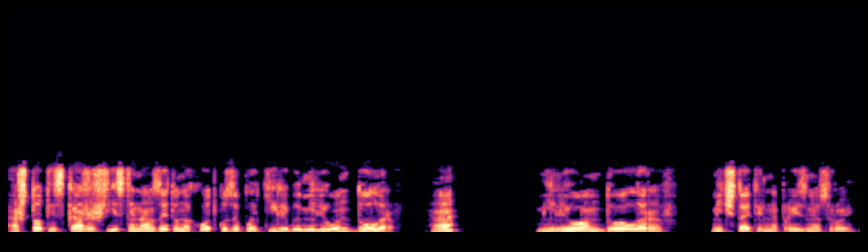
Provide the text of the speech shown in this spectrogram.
А что ты скажешь, если нам за эту находку заплатили бы миллион долларов, а? Миллион долларов, мечтательно произнес Рой.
